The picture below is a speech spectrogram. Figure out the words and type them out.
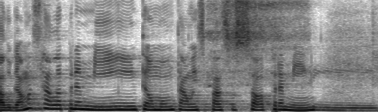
alugar uma sala para mim, então montar um espaço só para mim.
